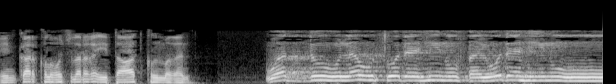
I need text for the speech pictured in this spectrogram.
İnkar qılğıçılarga itaat qılmağın. ودوا لو تدهن فيدهنون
